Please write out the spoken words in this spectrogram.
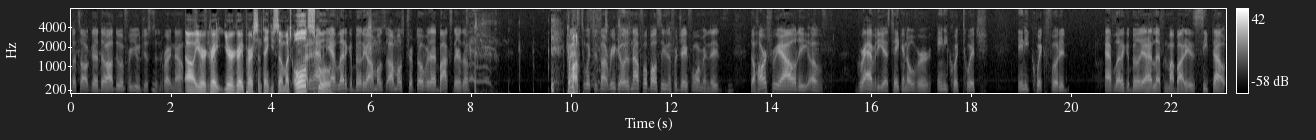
but it's all good though. I'll do it for you just to, right now. Oh, you're a great you're a great person. Thank you so much. Old school. Athletic ability. I almost almost tripped over that box there though. Come Fast on. Twitch is gone. Rico, it is not football season for Jay Foreman. It, the harsh reality of gravity has taken over any quick twitch, any quick footed athletic ability I had left in my body. It's seeped out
